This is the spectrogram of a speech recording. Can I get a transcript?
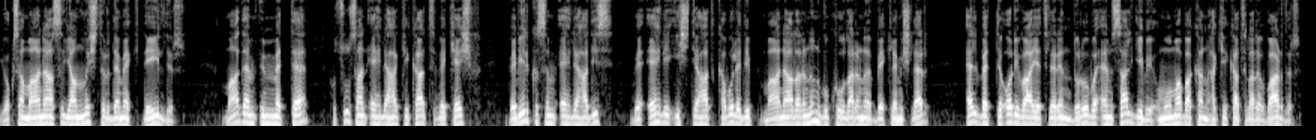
Yoksa manası yanlıştır demek değildir. Madem ümmette, hususan ehli hakikat ve keşf ve bir kısım ehli hadis ve ehli iştihat kabul edip manalarının vukularını beklemişler, elbette o rivayetlerin durubu emsal gibi umuma bakan hakikatları vardır.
